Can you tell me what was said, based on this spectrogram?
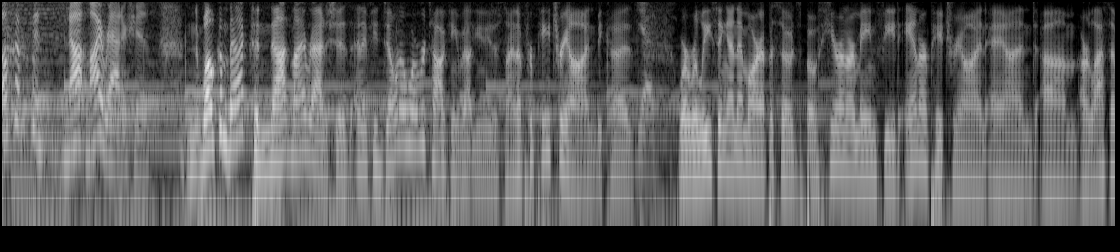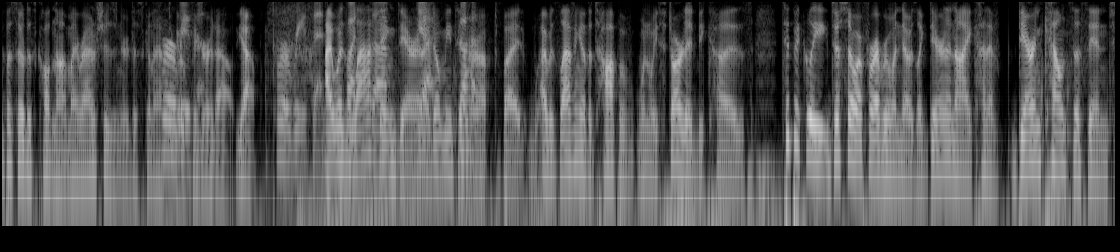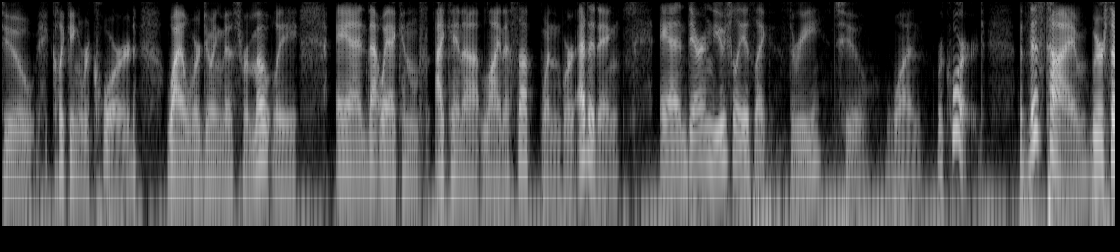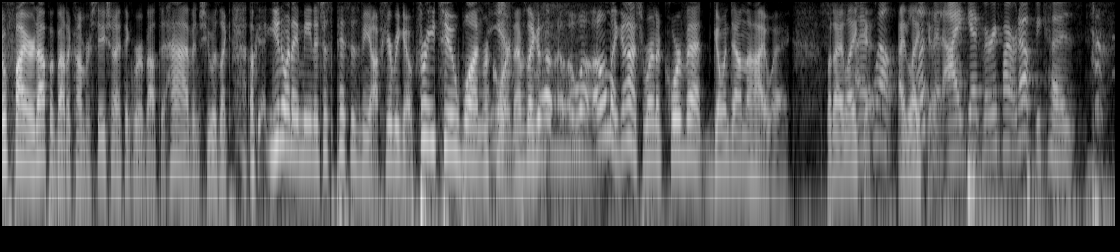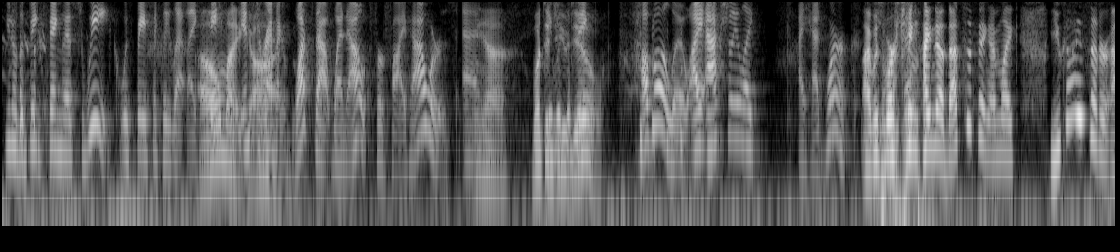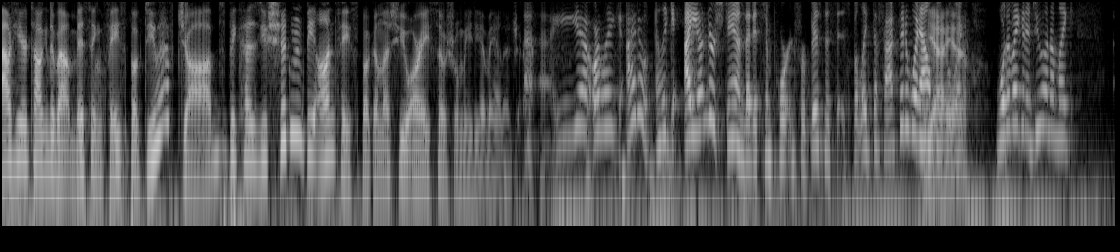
welcome to Not My Radishes. Welcome back to Not My Radishes. And if you don't know what we're talking about, you need to sign up for Patreon because Yes. we're releasing NMR episodes both here on our main feed and our Patreon. And um, our last episode is called Not My Radishes, and you're just going to have to go reason. figure it out. Yeah. For a reason. I was But, laughing, um, Daryn. yeah, I don't mean to go ahead. interrupt, but I was laughing at the top of when we started because typically, just so for everyone knows, like Daryn and I kind of Daryn counts us into clicking record while we're doing this remotely, and that way I can I can uh, line us up when we're editing. And Daryn usually is like three, two, one, record. But this time, we were so fired up about a conversation I think we're about to have, and she was like, "Okay, you know what I mean? It just pisses me off. Here we go. Three, two, one, record." Yeah. And I was like, oh, oh, well, "Oh my gosh, we're in a Corvette going down the highway." But I like I- it. well, I like listen, it. I get very fired up because, you know, the big thing this week was basically that like Oh Facebook, Instagram, and WhatsApp went out for five hours, and yeah. What did you do? big. I actually like, I had work. I was working. I know. That's the thing. I'm like, you guys that are out here talking about missing Facebook, do you have jobs? Because you shouldn't be on Facebook unless you are a social media manager. Uh, yeah, or like I don't like I understand that it's important for businesses, but like the fact that it went out, Yeah, people yeah. like, what am I going to do? And I'm like,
